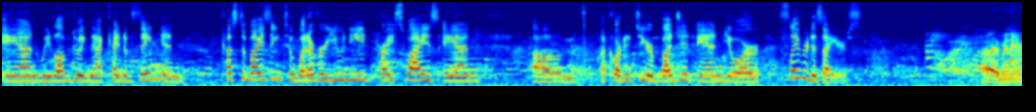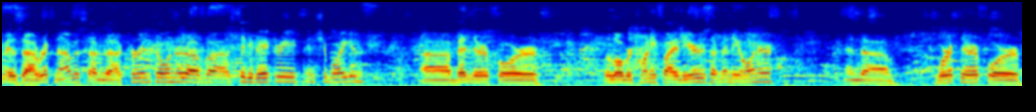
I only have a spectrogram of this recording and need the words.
and we love doing that kind of thing and customizing to whatever you need price wise and um, according to your budget and your flavor desires. Hi, my name is uh, Rick Novice. I'm the current owner of uh, City Bakery in Sheboygan. Uh, been there for a little over 25 years. I've been the owner and um, worked there for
